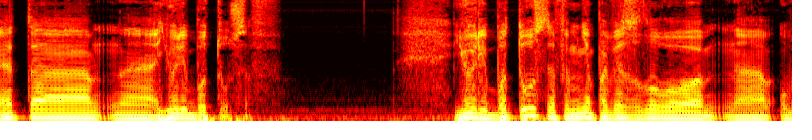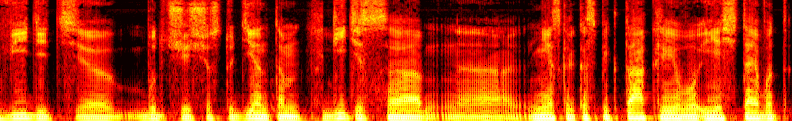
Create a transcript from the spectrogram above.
это э, Юрий Бутусов. Юрий Бутусов, и мне повезло э, увидеть, э, будучи еще студентом ГИТИСа, э, несколько спектаклей его, и я считаю, вот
